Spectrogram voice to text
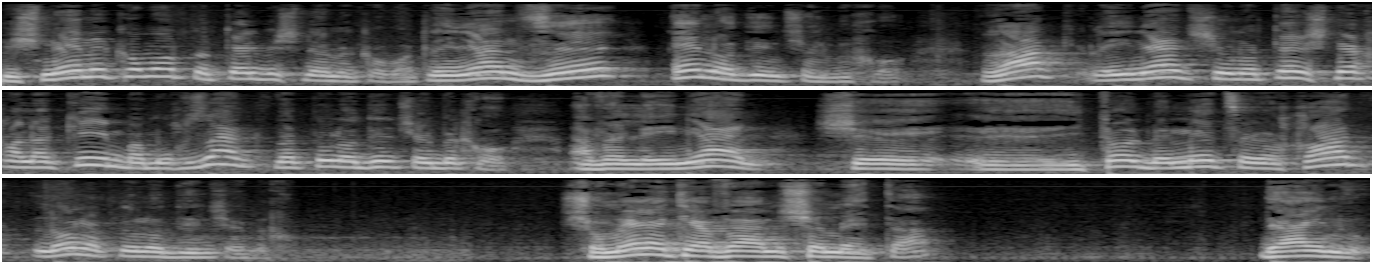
בשני מקומות, נוטל בשני מקומות. לעניין זה אין לו דין של בכור. רק לעניין שהוא נוטל שני חלקים במוחזק, נתנו לו דין של בכור. אבל לעניין שייטול במצר אחד, לא נתנו לו דין של בכור. שומרת יבם שמתה, דהיינו,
